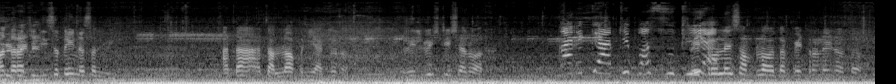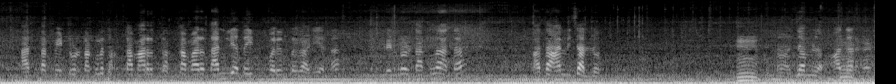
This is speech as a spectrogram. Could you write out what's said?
अंधाराची दिसतही नसन मी. आता चाललो आपण याकडं रेल्वे स्टेशनवर पेट्रोलही संपलं होतं पेट्रोलही नव्हतं. आता पेट्रोल टाकलं धक्का मारत धक्का मारत आणली आता इथपर्यंत गाडी आता. पेट्रोल टाकलं आता. आता आम्ही चाललो. हा, जमलं. आधार कार्ड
